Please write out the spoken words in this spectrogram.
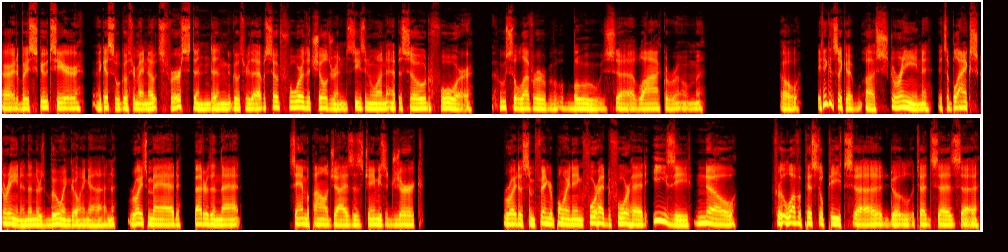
All right, everybody, Scoots here. I guess we'll go through my notes first and then go through the episode for the children, season one, episode four. Whosoever boos, uh, locker room. Oh, I think it's like a, a screen. It's a black screen, and then there's booing going on. Roy's mad. Better than that. Sam apologizes. Jamie's a jerk. Roy does some finger pointing, forehead to forehead. Easy. No. For the love of Pistol Pete, uh, Ted says, uh,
